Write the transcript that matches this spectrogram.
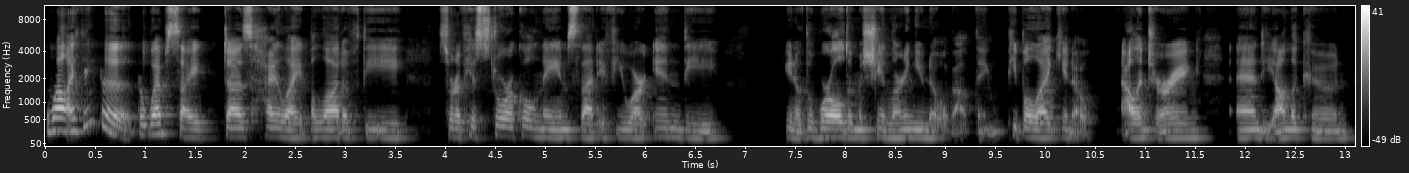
Well, I think the the website does highlight a lot of the sort of historical names that if you are in the you know the world of machine learning, you know about things. People like you know Alan Turing and Yann LeCun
